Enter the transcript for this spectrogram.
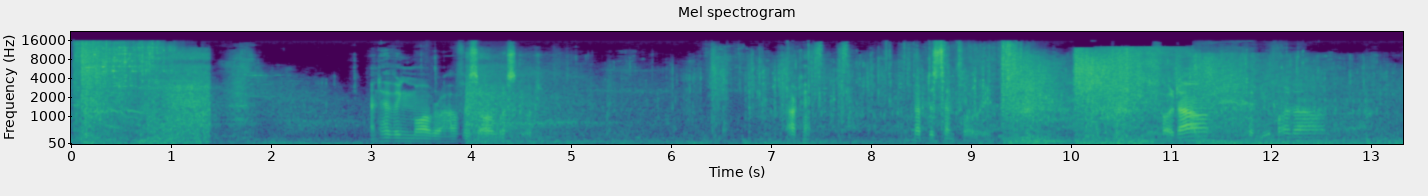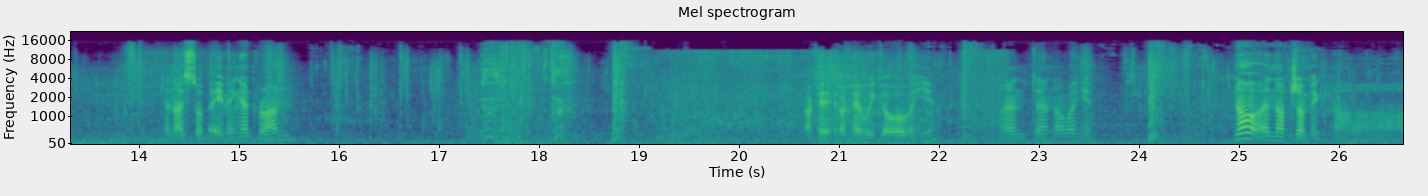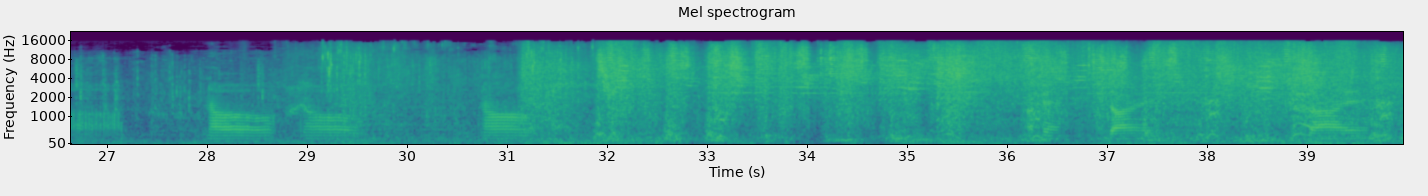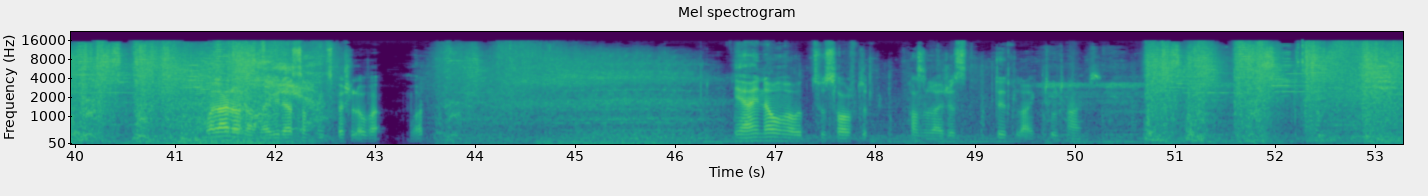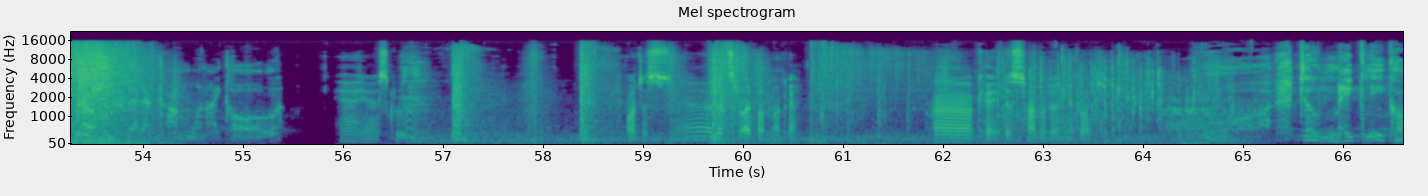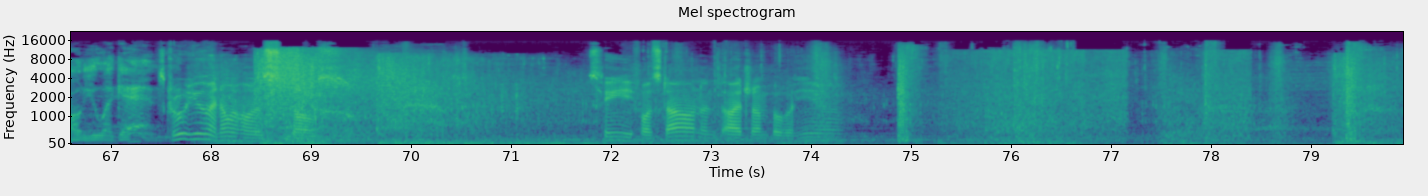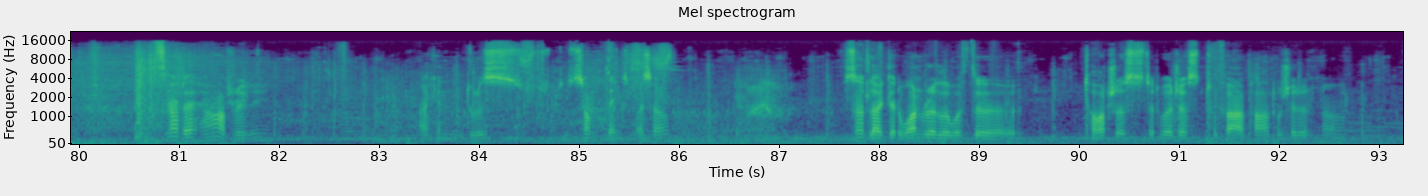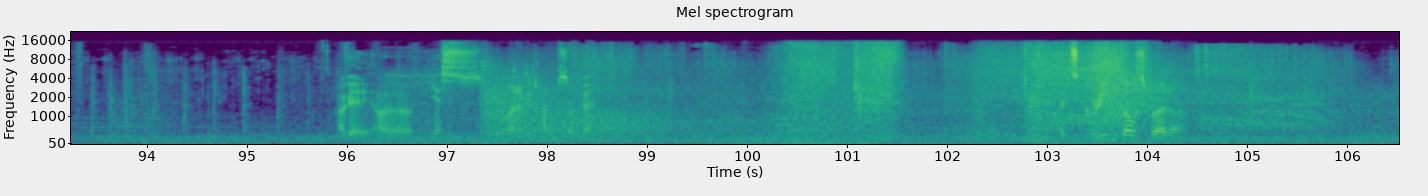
And having more Wrath is always good. Okay. Got this time for real. Fall down, then you fall down. Then I stop aiming and run. Okay, okay, we go over here. And then over here. No, and not jumping. Oh. No, no. No. Okay. Die. Die. Well, I don't know. Maybe there's something special over... What? Yeah, I know how to solve the puzzle. I just did like two times. Better come when I call. Yeah, yeah, screw him. What is... Yeah, that's the right button, okay. Uh, okay, this time I'm doing it right. Don't make me call you again. Screw you, I know how this goes. See, he falls down and I jump over here. It's not that hard, really. I can do this, do some things myself. It's not like that one riddle with the torches that were just too far apart, which I didn't know. Okay, uh, yes, new enemy types, okay. It's Green Ghost Rider.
